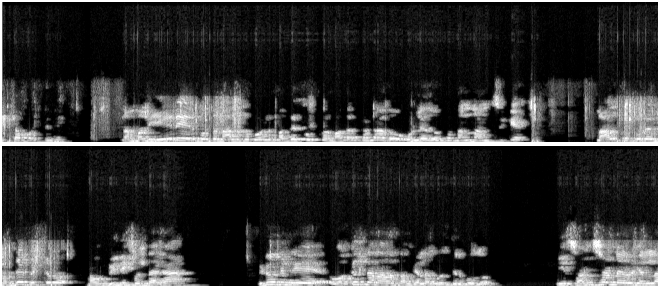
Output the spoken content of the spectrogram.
ಇಷ್ಟಪಡ್ತೀನಿ. ನಮ್ಮಲ್ಲಿ ಏನೇ ಇರ್ಬೋದು ನಾಲ್ಕು ಗೋಡೆ ಮಧ್ಯೆ ಕೂತ್ಕೊಂಡು ಮಾತಾಡ್ಕೊಂಡ್ರೆ ಅದು ಒಳ್ಳೇದು ಅಂತ ನನ್ನ ಅನಿಸಿಕೆ. ನಾಲ್ಕು ಗೋಡೆ ಮಧ್ಯೆ ಬಿಟ್ಟು ನಾವು ಬೀದಿಗೆ ಬಂದಾಗ ಇದು ನಿಮಗೆ ಒಕ್ಕಲ್ತನ ನಮ್ಗೆಲ್ಲ ಗೊತ್ತಿರ್ಬೋದು. ಈ ಸಣ್ಣ ಸಣ್ಣವ್ರಿಗೆಲ್ಲ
